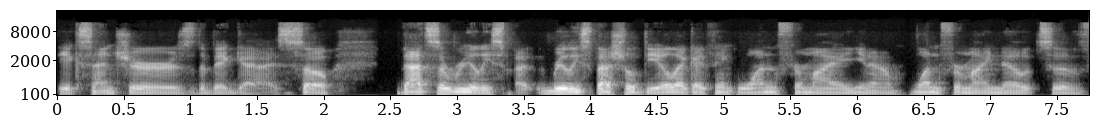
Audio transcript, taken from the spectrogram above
the Accentures, the big guys. So that's a really really special deal. Like I think one for my you know one for my notes of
